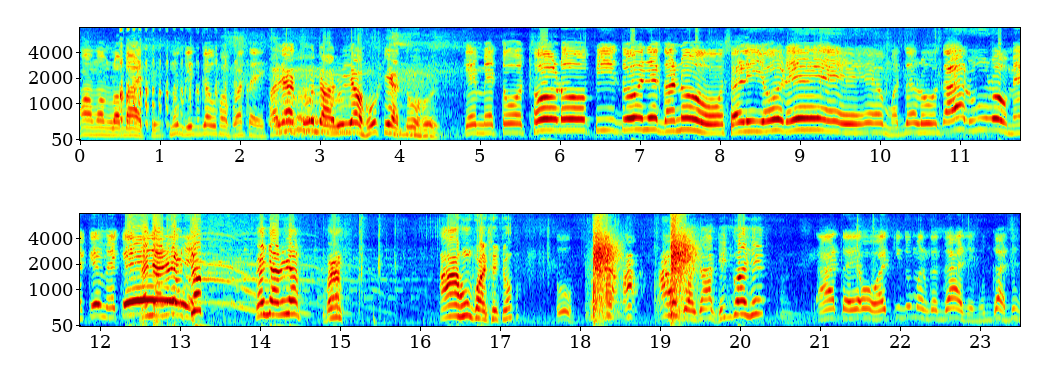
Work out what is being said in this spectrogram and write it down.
ઓમ ઓમ લોબા છે. હું ગીત ગાઉં છું ભરતાય અલ્યા તું દારૂયા હું કહેતો હોય? કે મેં તો થોડો પીધો ને ઘણો સળિયો રે. મદરો દારૂડો મેકે મેકે. ચૂપ. એ નાનું યા. આ હું ગોય છે. તું આ આ હું ગોય છે. આ ગીત ગોય છે? આ તો એવો હોય કીધું મને કે ગા છે હું ગાધું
